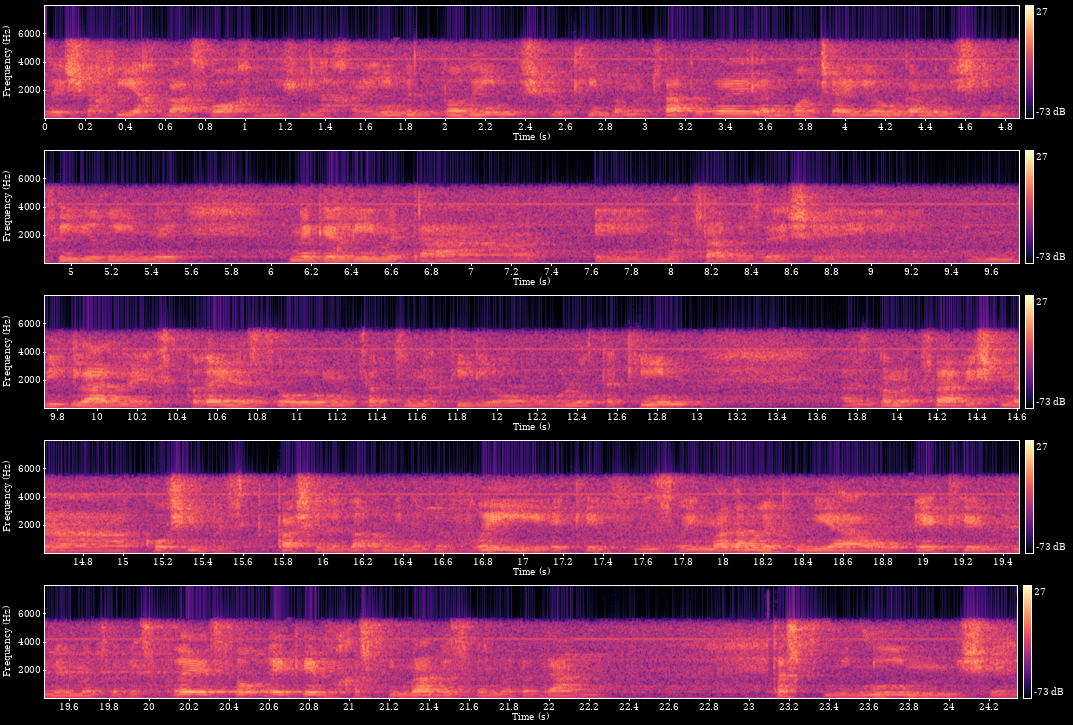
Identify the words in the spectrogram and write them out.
זה שכיח בעשור החמישי לחיים בגברים שלוקים במצב הזה, למרות שהיום גם אנשים צעירים מגלים את המצב הזה שבגלל סטרס או מצב תזונתי לא, לא תקין. אז במצב ישנה קושי בזקפה של איבר המין הגברי עקב זרימת דם לקויה או עקב מצבי סטרס או עקב חסימה בזרימת הדם. תסמינים של,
